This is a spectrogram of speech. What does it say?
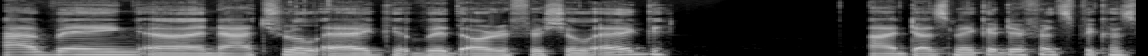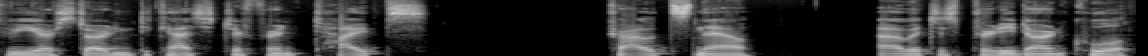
having a natural egg with artificial egg uh, does make a difference because we are starting to catch different types trouts now, uh, which is pretty darn cool.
